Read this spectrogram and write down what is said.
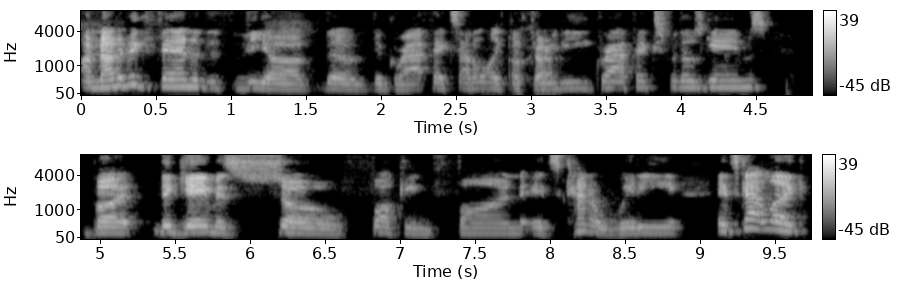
I'm not a big fan of the the uh, the the graphics. I don't like the Okay. 3D graphics for those games. but the game is so fucking fun. It's kind of witty. It's got like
